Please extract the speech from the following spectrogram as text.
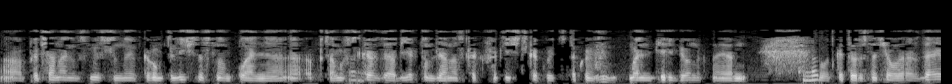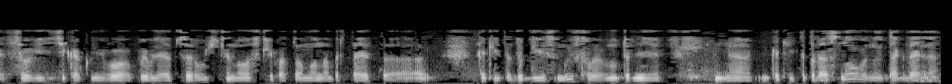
профессиональном смысле, но и в каком-то личностном плане, а, потому что каждый объект, он для нас как фактически какой-то такой маленький ребенок, наверное, ну, вот, который сначала рождается, вы видите, как у него появляются ручки, ножки, потом он обретает э, какие-то другие смыслы, внутренние э, какие-то подосновы, ну и так далее.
